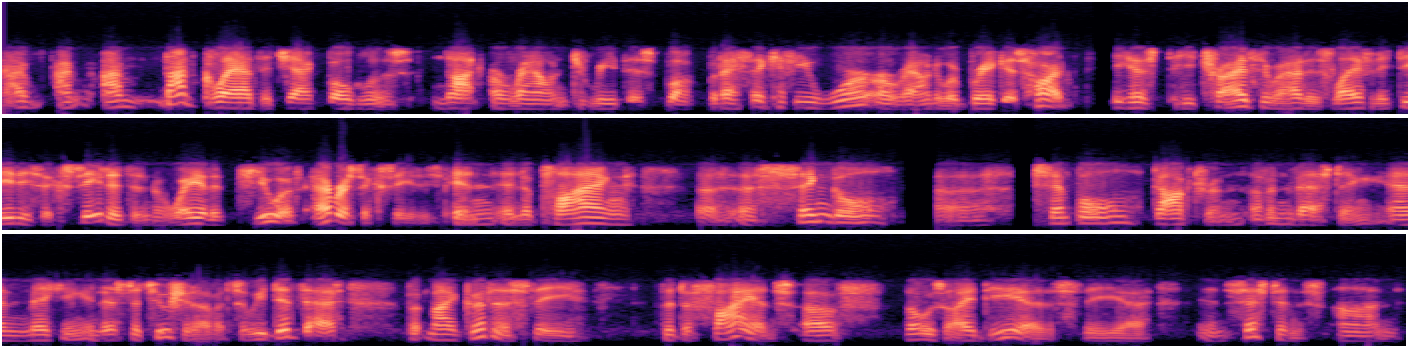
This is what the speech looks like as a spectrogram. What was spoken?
I, I'm, I'm not glad that Jack Bogle is not around to read this book, but I think if he were around, it would break his heart because he tried throughout his life, and indeed he succeeded in a way that few have ever succeeded in, in applying a, a single uh, simple doctrine of investing and making an institution of it. So he did that, but my goodness, the the defiance of those ideas, the uh, insistence on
